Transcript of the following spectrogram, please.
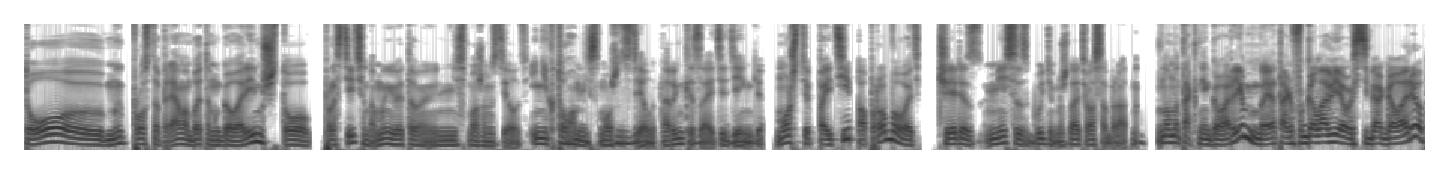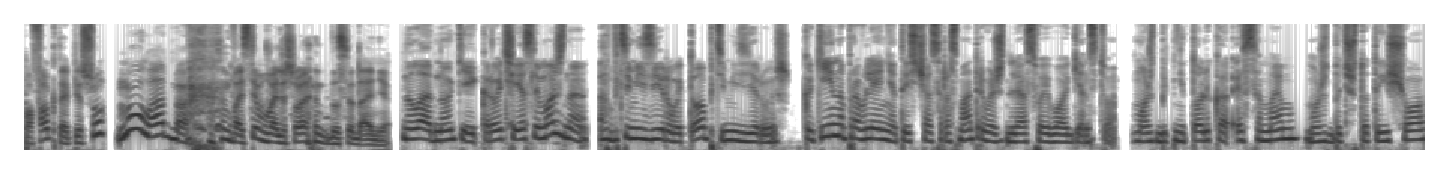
то мы просто прямо об этом говорим, что, простите, но мы этого не сможем сделать. И никто вам не сможет сделать на рынке за эти деньги. Можете пойти, попробовать, через месяц будем ждать вас обратно. Но мы так не говорим, но я так в голове у себя говорю, а по факту я пишу, ну ладно, спасибо большое, до свидания. Ну ладно, окей. Короче, если можно оптимизировать, то оптимизируешь. Какие направления ты сейчас рассматриваешь для своего агентства? Может быть, не только SMM, может быть, что-то еще?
